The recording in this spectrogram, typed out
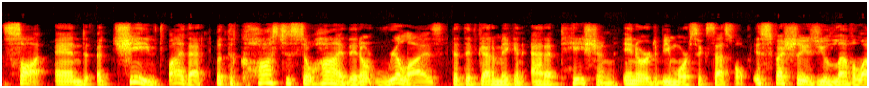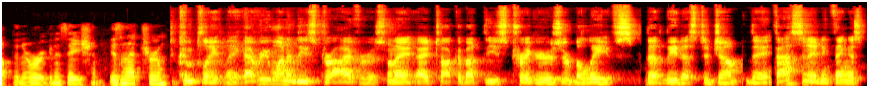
sought and achieved by that, but the cost is so high they don't realize that they've got to make an adaptation in order to be more successful, especially as you level up in an organization. Isn't that true? Completely. Every one of these drivers, when I, I talk about these triggers or beliefs that lead us to jump, the fascinating thing is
